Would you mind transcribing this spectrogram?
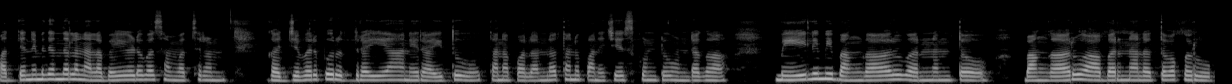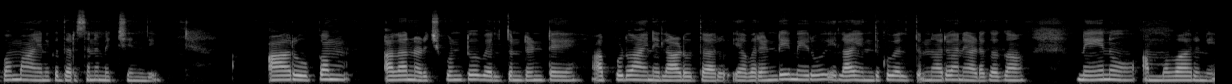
పద్దెనిమిది వందల నలభై ఏడవ సంవత్సరం గజ్జవరపు రుద్రయ్య అనే రైతు తన పొలంలో తను పని చేసుకుంటూ ఉండగా మేలిమి బంగారు వర్ణంతో బంగారు ఆభరణాలతో ఒక రూపం ఆయనకు దర్శనమిచ్చింది. ఆ రూపం అలా నడుచుకుంటూ వెళ్తుంటుంటే అప్పుడు ఆయన ఇలా అడుగుతారు ఎవరండి మీరు? ఇలా ఎందుకు వెళ్తున్నారు? అని అడగగా నేను అమ్మవారిని.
